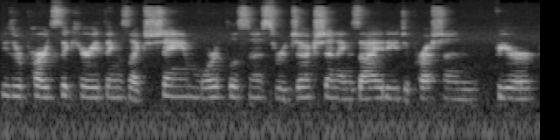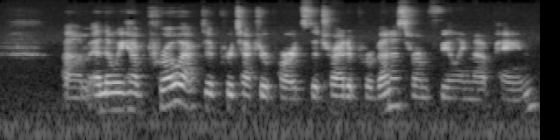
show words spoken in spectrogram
These are parts that carry things like shame, worthlessness, rejection, anxiety, depression, fear. Um, and then we have proactive protector parts that try to prevent us from feeling that pain.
